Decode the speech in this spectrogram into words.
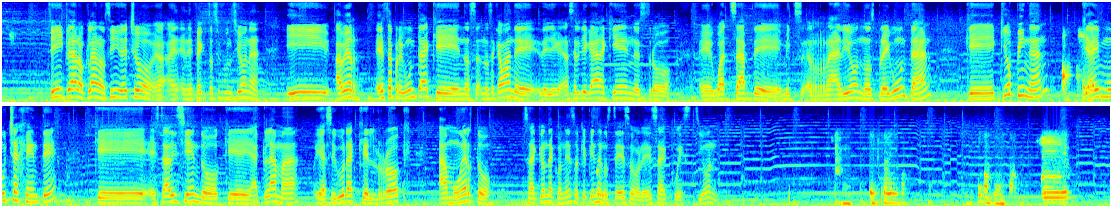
Sí, claro, claro, sí, de hecho, en efecto, sí funciona. Y a ver, esta pregunta que nos, acaban de, hacer llegar aquí en nuestro eh, WhatsApp de Mix Radio, nos preguntan que qué opinan que hay mucha gente que está diciendo que aclama y asegura que el rock ha muerto. O sea, ¿qué onda con eso? ¿Qué piensan ustedes sobre esa cuestión? Eh,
